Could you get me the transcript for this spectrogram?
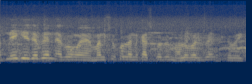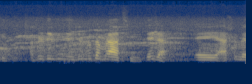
আপনি এগিয়ে যাবেন এবং মানুষের কল্যাণে কাজ করবেন, ভালোবাসবেন সবাইকে। আপনাদের জন্য তো আমরা আছি, তাই না? এই আসলে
